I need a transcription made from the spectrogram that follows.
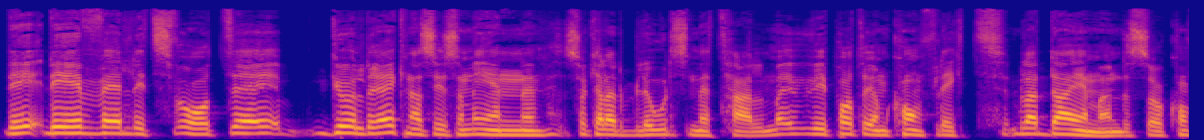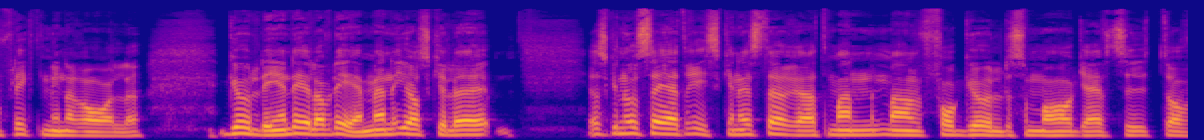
Det, det, är väldigt svårt. Eh, guld räknas ju som en så kallad blodsmetall. Vi pratar ju om konflikt, blood diamonds och konfliktmineraler. Guld är en del av det, men jag skulle jag skulle nog säga att risken är större att man, man får guld som har grävts ut av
